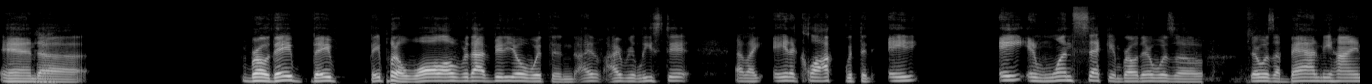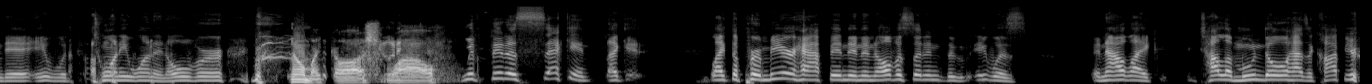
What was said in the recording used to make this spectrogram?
And yeah. uh bro, they they they put a wall over that video with an I I released it at like eight o'clock with an eight eight in one second, bro. There was a there was a band behind it. It was 21 and over. oh my gosh! Wow. Within a second, like like the premiere happened, and then all of a sudden the, it was, and now like Telemundo has a copyright.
